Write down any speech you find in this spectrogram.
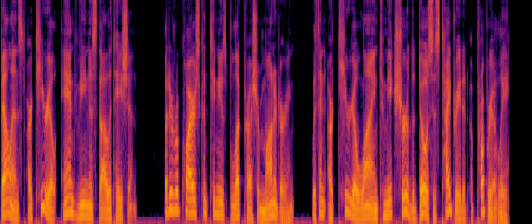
balanced arterial and venous dilatation, but it requires continuous blood pressure monitoring with an arterial line to make sure the dose is titrated appropriately.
